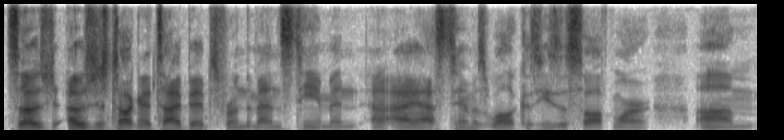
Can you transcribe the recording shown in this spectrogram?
So I was, I was just talking to Ty Bibbs from the men's team, and I I asked him as well because he's a sophomore. Um,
